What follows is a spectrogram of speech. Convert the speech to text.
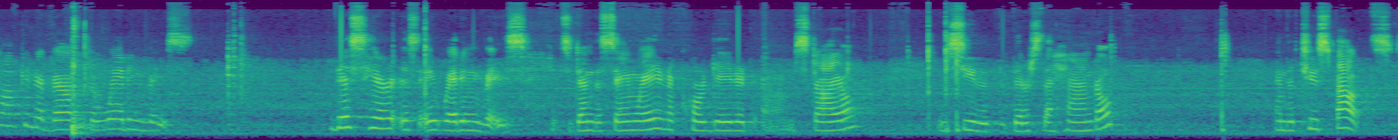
talking about the wedding vase. This here is a wedding vase. It's done the same way in a corrugated um, style. You see that there's the handle and the two spouts.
